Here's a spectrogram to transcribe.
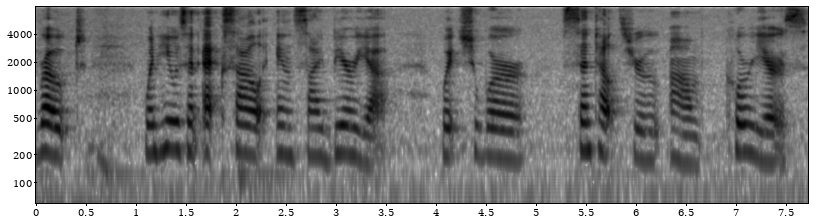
wrote when he was in exile in Siberia, which were sent out through um, couriers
